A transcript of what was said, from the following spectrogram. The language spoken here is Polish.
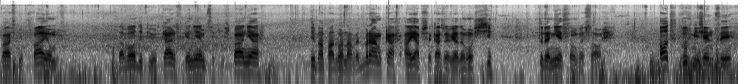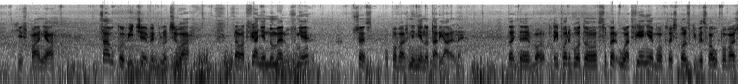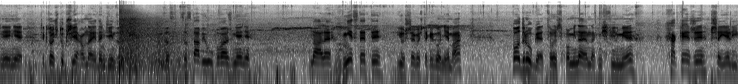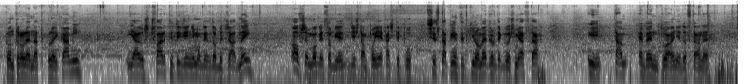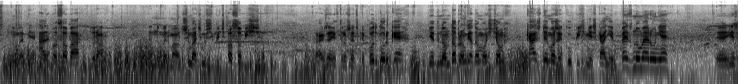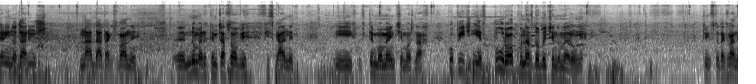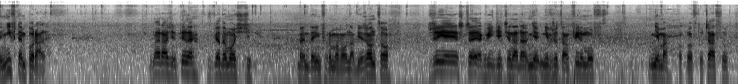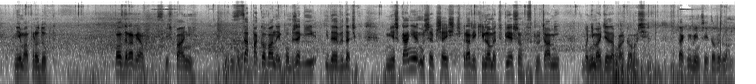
Właśnie trwają zawody piłkarskie Niemcy, Hiszpania. Chyba padła nawet bramka, a ja przekażę wiadomości, które nie są wesołe. Od dwóch miesięcy Hiszpania całkowicie wykluczyła załatwianie numerów nie przez upoważnienie notarialne. Do tej, bo do tej pory było to super ułatwienie, bo ktoś z Polski wysłał upoważnienie, czy ktoś tu przyjechał na jeden dzień, zos- zos- zostawił upoważnienie. No ale niestety już czegoś takiego nie ma. Po drugie, co już wspominałem na jakimś filmie, hakerzy przejęli kontrolę nad kolejkami. Ja już czwarty tydzień nie mogę zdobyć żadnej. Owszem, mogę sobie gdzieś tam pojechać typu 300-500 km do jakiegoś miasta i tam ewentualnie dostanę numer nie, ale osoba, która ten numer ma otrzymać musi być osobiście. Także jest troszeczkę pod górkę. Jedyną dobrą wiadomością, każdy może kupić mieszkanie bez numeru nie, e, jeżeli notariusz nada tak zwany e, numer tymczasowy fiskalny i w tym momencie można kupić i jest pół roku na zdobycie numeru nie. Czyli jest to tak zwany NIF temporal. Na razie tyle z wiadomości. Będę informował na bieżąco. Żyję jeszcze, jak widzicie nadal nie, nie wrzucam filmów. Nie ma po prostu czasu, nie ma produktu. Pozdrawiam z Hiszpanii zapakowanej po brzegi. Idę wydać mieszkanie. Muszę przejść prawie kilometr pieszo z kluczami, bo nie ma gdzie zaparkować. Tak mniej więcej to wygląda.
